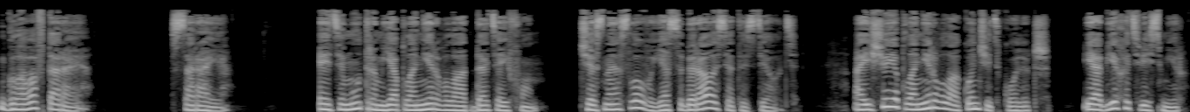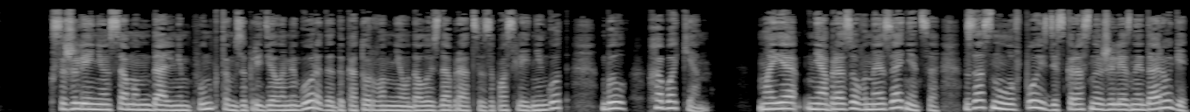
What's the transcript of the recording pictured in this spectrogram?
Глава вторая. Сарая. Этим утром я планировала отдать айфон. Честное слово, я собиралась это сделать. А еще я планировала окончить колледж и объехать весь мир. К сожалению, самым дальним пунктом за пределами города, до которого мне удалось добраться за последний год, был Хабакен. Моя необразованная задница заснула в поезде скоростной железной дороги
